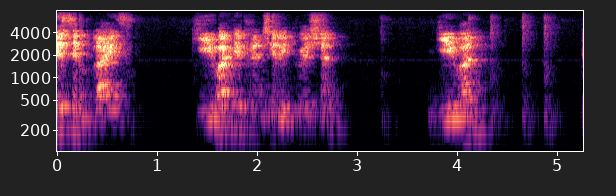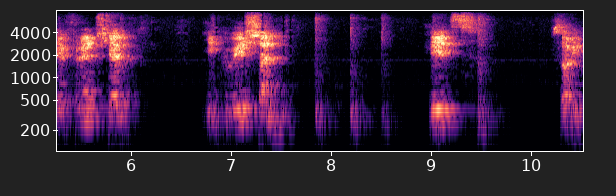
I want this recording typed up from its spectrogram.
this implies given differential equation given differential equation is sorry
